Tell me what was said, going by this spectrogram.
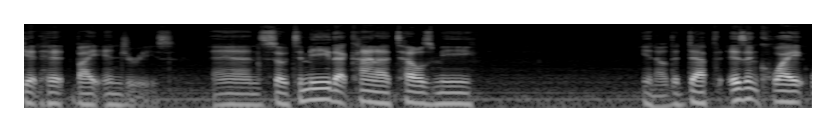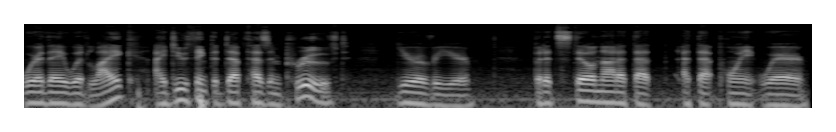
get hit by injuries. And so to me, that kind of tells me you know, the depth isn't quite where they would like. I do think the depth has improved year over year, but it's still not at that at that point where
